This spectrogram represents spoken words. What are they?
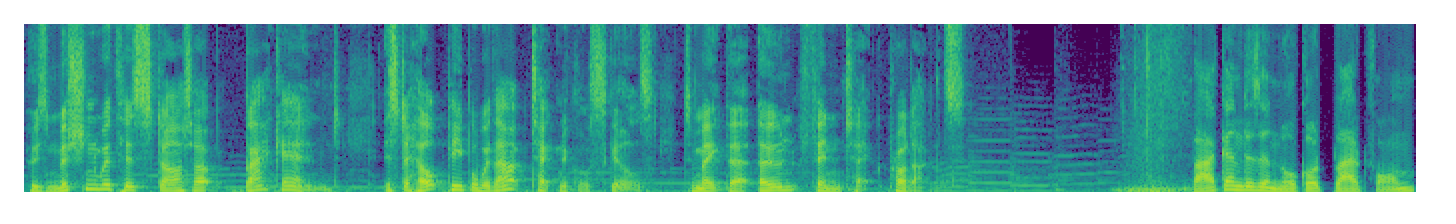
whose mission with his startup Back3nd is to help people without technical skills to make their own fintech products. Back3nd is a no code platform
